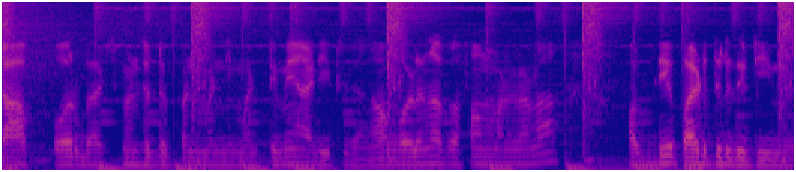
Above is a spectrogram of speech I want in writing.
டாப் ஃபோர் பேட்ஸ்மேன்ஸை டிபெண்ட் பண்ணி மட்டுமே ஆடிட்டு இருக்காங்க. அவங்க ஒழுங்காக பெர்ஃபார்ம் பண்ணலன்னா அப்படியே படுத்துருது டீமு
